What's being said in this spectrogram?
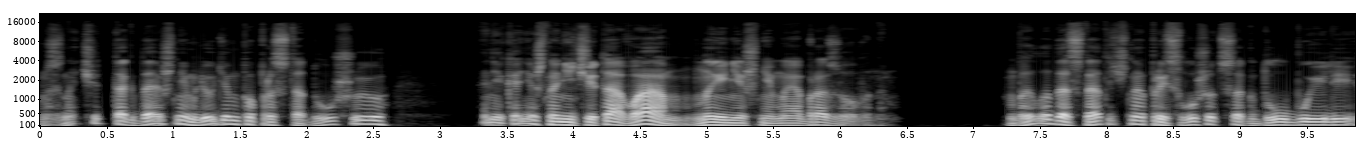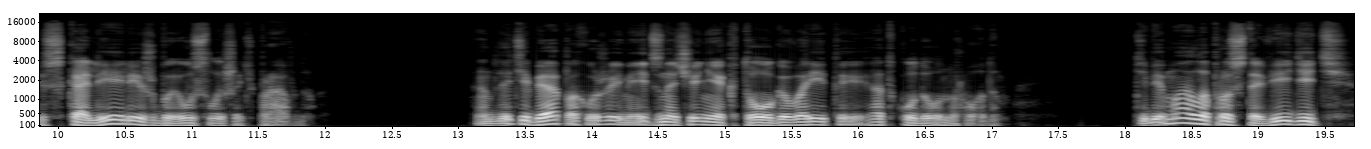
Значит, тогдашним людям по простодушию, они, конечно, не чита вам, нынешним и образованным. Было достаточно прислушаться к дубу или скале, лишь бы услышать правду. А для тебя, похоже, имеет значение, кто говорит и откуда он родом. Тебе мало просто видеть,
